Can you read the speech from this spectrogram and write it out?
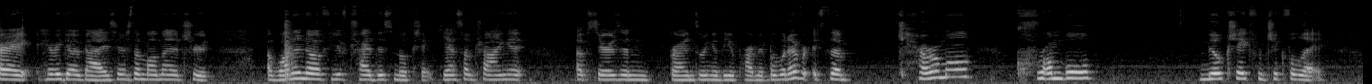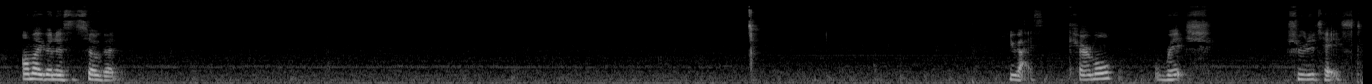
All right, here we go, guys. Here's the moment of truth. I want to know if you've tried this milkshake. Yes, I'm trying it upstairs in Brian's wing of the apartment, but whatever. It's the caramel crumble milkshake from Chick-fil-A. Oh my goodness, it's so good. You guys, caramel, rich, true to taste.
